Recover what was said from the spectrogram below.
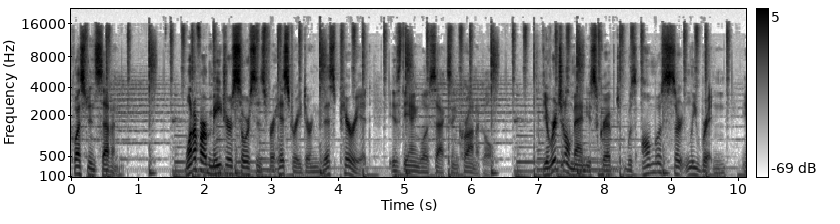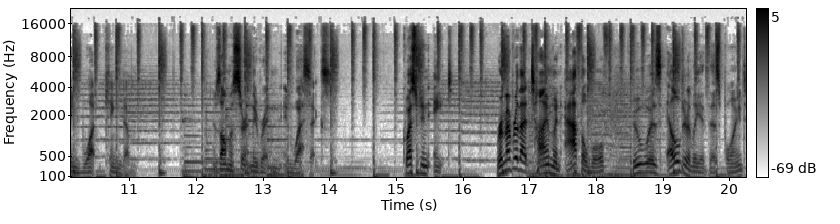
Question 7. One of our major sources for history during this period is the Anglo Saxon Chronicle. The original manuscript was almost certainly written in what kingdom? It was almost certainly written in Wessex. Question 8. Remember that time when Athelwulf, who was elderly at this point,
